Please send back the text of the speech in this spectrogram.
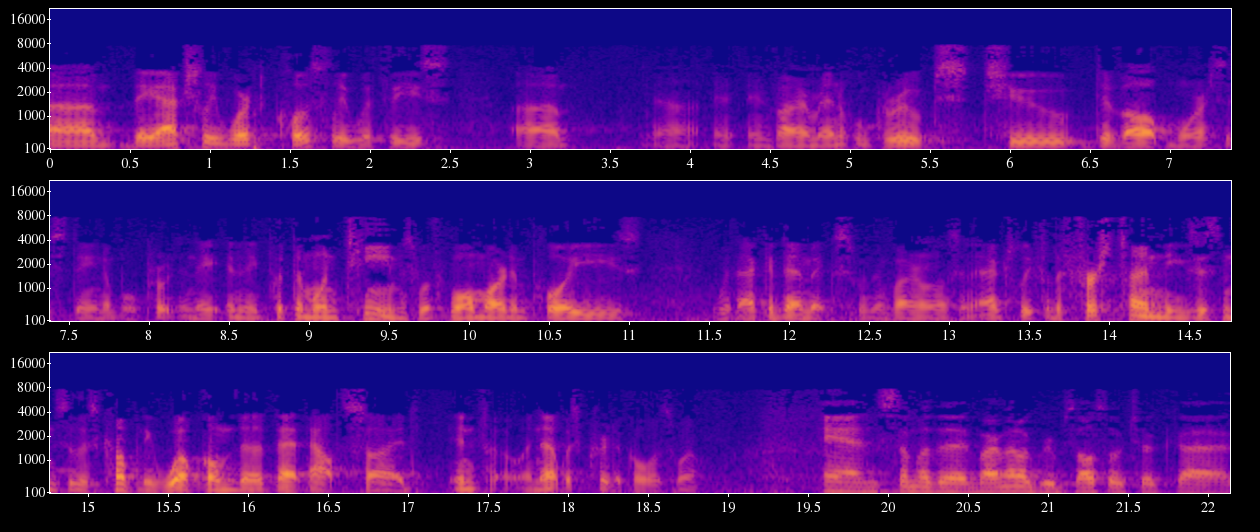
um, they actually worked closely with these. Um, uh, environmental groups to develop more sustainable protein. And they, and they put them on teams with Walmart employees, with academics, with environmentalists, and actually for the first time in the existence of this company, welcomed the, that outside info. And that was critical as well. And some of the environmental groups also took uh,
